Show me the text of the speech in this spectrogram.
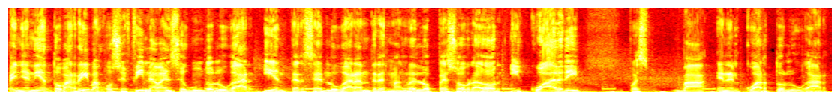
Peña Nieto va arriba, Josefina va en segundo lugar y en tercer lugar Andrés Manuel López Obrador y Cuadri pues va en el cuarto lugar.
